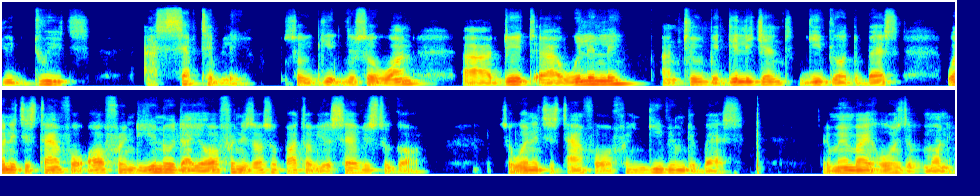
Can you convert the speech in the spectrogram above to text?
You do it acceptably. So, give, so one, uh, do it uh, willingly, and two, be diligent, give God the best. When it is time for offering, do you know that your offering is also part of your service to God? So when it is time for offering, give him the best. Remember, he holds the money.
